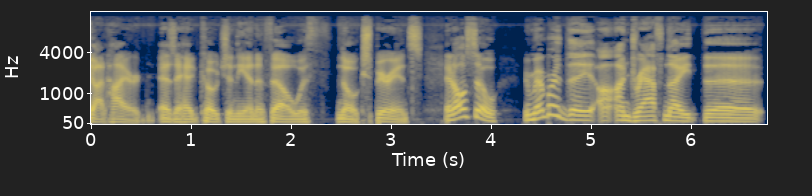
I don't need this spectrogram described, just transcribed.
got hired as a head coach in the NFL with no experience. And also, remember the uh, on draft night the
